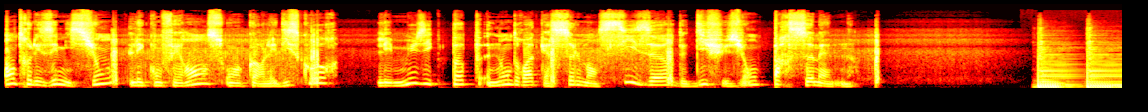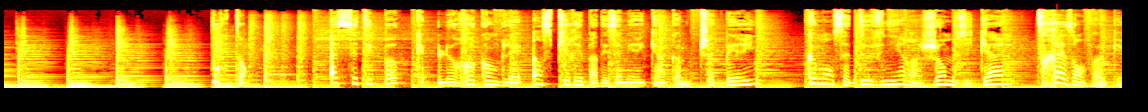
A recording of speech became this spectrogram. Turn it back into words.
Entre les émissions, les conférences ou encore les discours, les musiques pop n'ont droit qu'à seulement 6 heures de diffusion par semaine. Pourtant, à cette époque, le rock anglais inspiré par des Américains comme Chuck Berry commence à devenir un genre musical très en vogue.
